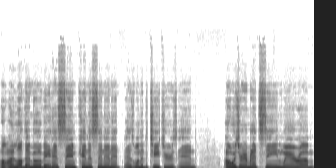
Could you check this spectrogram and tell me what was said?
Oh, I love that movie. It has Sam Kinison in it as one of the teachers, and I always remember that scene where um,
